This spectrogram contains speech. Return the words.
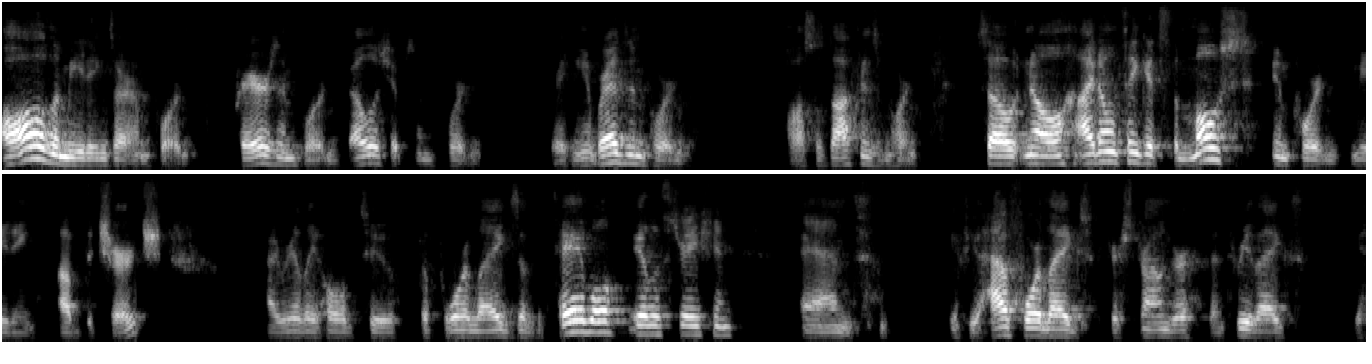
all the meetings are important. Prayer is important. Fellowship's important. Breaking of bread's important. Apostles' doctrine is important. So, no, I don't think it's the most important meeting of the church. I really hold to the four legs of the table illustration. And if you have four legs, you're stronger than three legs. You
